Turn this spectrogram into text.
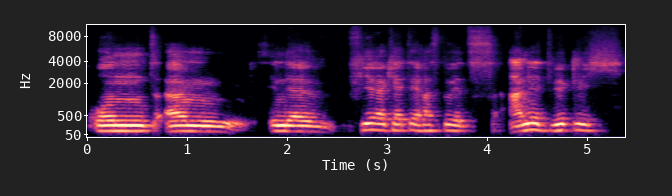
Und ähm, in der Viererkette hast du jetzt auch nicht wirklich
